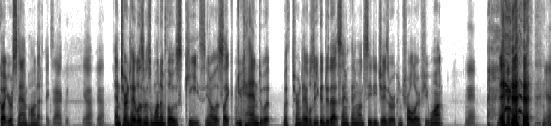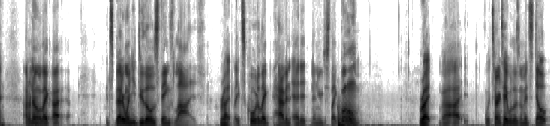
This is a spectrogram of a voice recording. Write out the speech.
got your stamp on it? Exactly. Yeah, yeah. And turntablism is one of those keys. You know, it's like you Mhm. can do it with turntables. You can do that same thing on CDJs or a controller if you want. Yeah. yeah. I don't know. Like, I, it's better when you do those things live. Like, it's cool to like have an edit and you're just like, boom. Right. But I, with turntablism, it's dope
